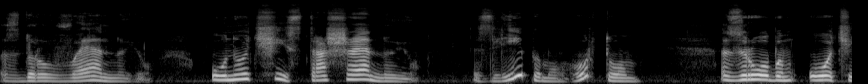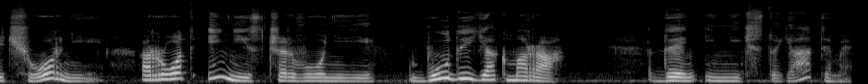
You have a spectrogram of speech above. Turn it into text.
здоровенною, уночі страшенною, зліпимо гуртом, зробим очі чорнії, рот і ніс червонії, буде як мара. День і ніч стоятиме,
